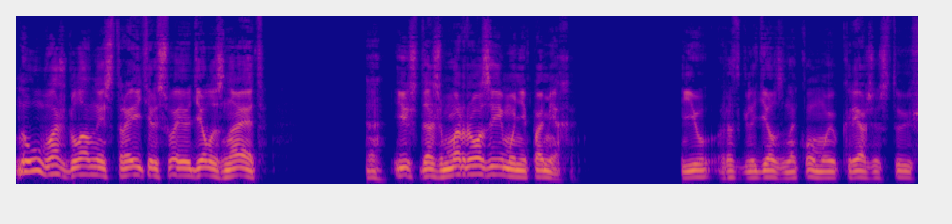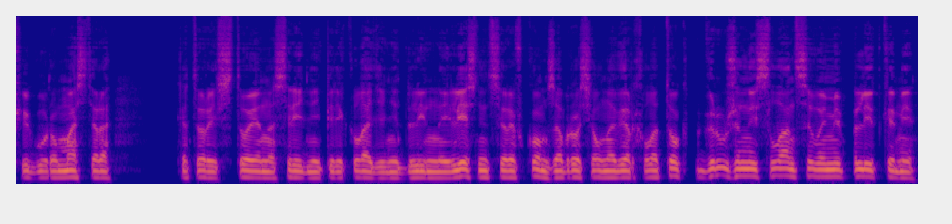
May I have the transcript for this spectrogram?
Ну, ваш главный строитель свое дело знает. Ишь, даже морозы ему не помеха. Ю разглядел знакомую кряжестую фигуру мастера — который, стоя на средней перекладине длинной лестницы, рывком забросил наверх лоток, груженный сланцевыми плитками.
